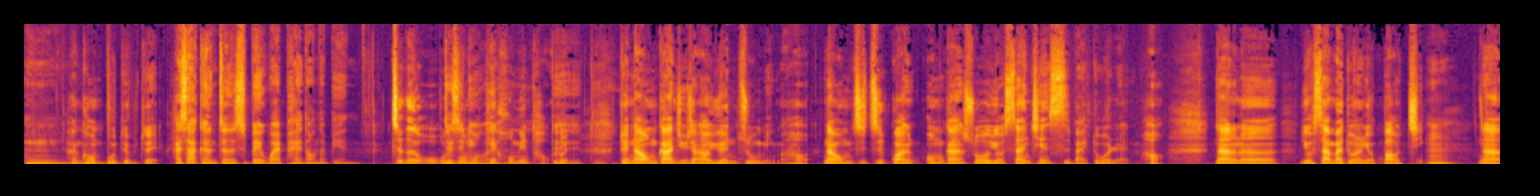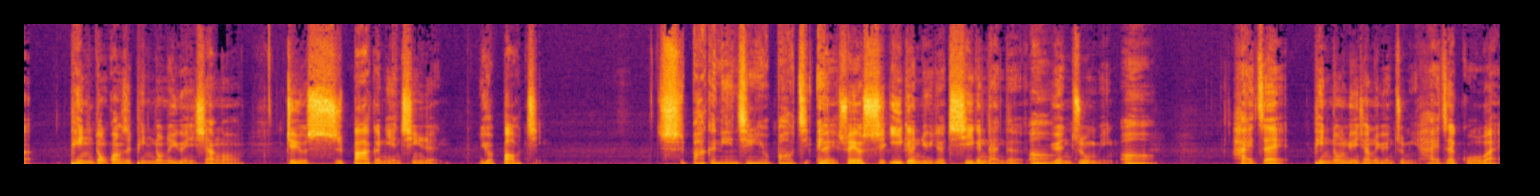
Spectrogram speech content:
嗯，很恐怖，对不对？还是他可能真的是被外派到那边？这个我我我们可以后面讨论。对，对，对，对，那我们刚刚就讲到原住民嘛，哈，那我们只只关我们刚刚说有三千四百多人，哈，那呢有三百多人有报警，嗯，那屏东光是屏东的原乡哦，就有十八个年轻人有报警。十八个年轻人有报警，对，所以有十一个女的，七个男的原住民，哦，还在屏东原乡的原住民还在国外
